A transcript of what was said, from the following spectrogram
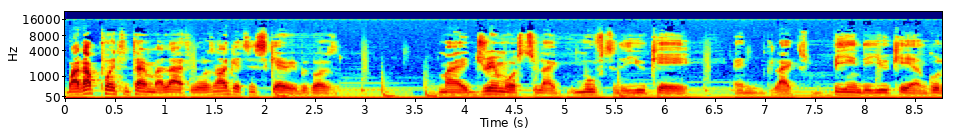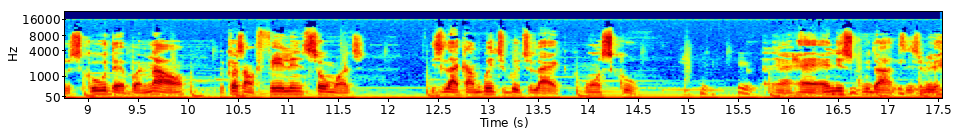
By that point in time in my life, it was not getting scary because my dream was to like move to the UK and like be in the UK and go to school there. But now, because I'm failing so much, it's like I'm going to go to like one school. Yeah, any school that is really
